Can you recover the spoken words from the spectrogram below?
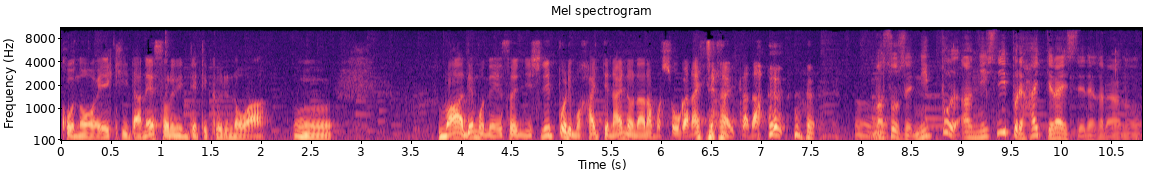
個の駅だねそれに出てくるのは。うん。まあでもね、それ西日暮里も入ってないのならもうしょうがないんじゃないかな。うん、まあそうですね、日暮あ西日暮里入ってないですね、だからあの、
